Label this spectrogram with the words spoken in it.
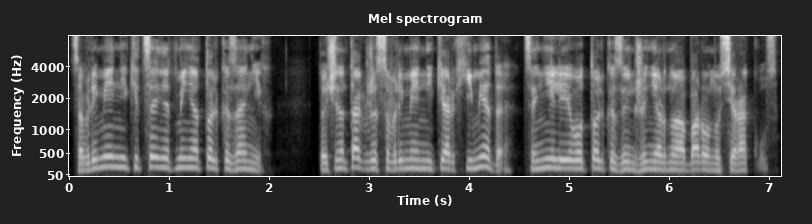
Современники ценят меня только за них. Точно так же современники Архимеда ценили его только за инженерную оборону Сиракуз.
